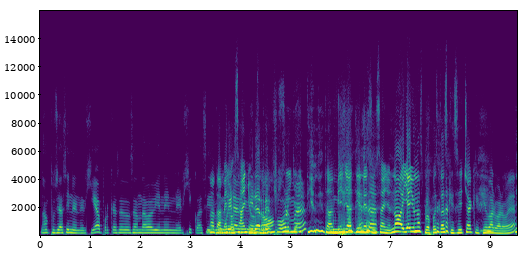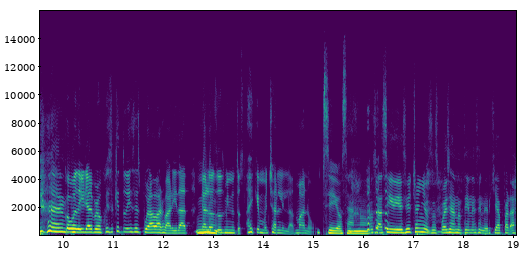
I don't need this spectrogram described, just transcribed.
No, pues ya sin energía, porque hace dos andaba bien enérgico, así. No, de, "Me también los años, a ¿no? Reforma. También ya tiene sus años. No, y hay unas propuestas que se echa que qué bárbaro, ¿eh? Como diría el bronco, es que tú dices pura barbaridad. Y a los dos minutos, hay que mocharle las manos. Sí, o sea, no. O sea, sí, 18 años después ya no tienes energía para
